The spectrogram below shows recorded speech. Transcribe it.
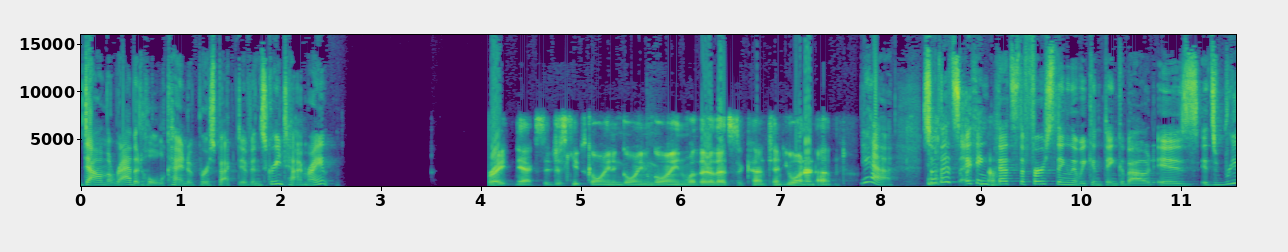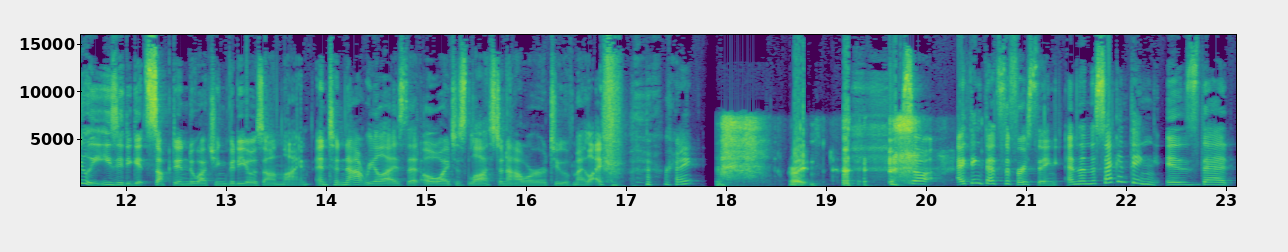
down the rabbit hole kind of perspective and screen time, right? Right. Yeah, because it just keeps going and going and going, whether that's the content you want or not. Yeah. So that's I think that's the first thing that we can think about is it's really easy to get sucked into watching videos online and to not realize that oh I just lost an hour or two of my life, right? Right. so I think that's the first thing. And then the second thing is that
